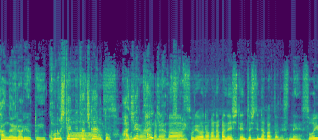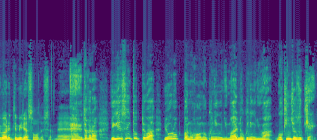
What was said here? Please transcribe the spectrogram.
考えられるという、この視点で立ち返るとアジア回帰なんですよね。それはなかなかそれはなかなかね、視点としてなかったですね。そう言われてみりゃそうですよね。ええだから、イギリスにとっては、ヨーロッパの方の国々、周りの国々はご近所付き合い。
